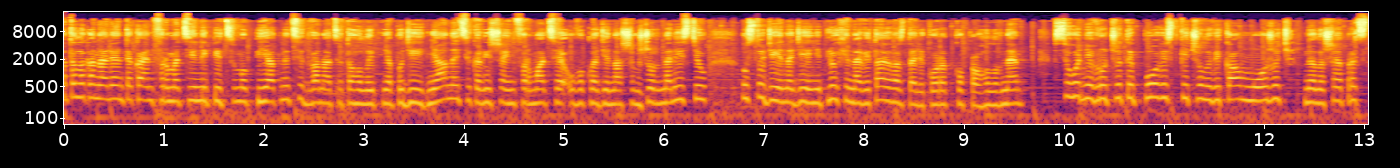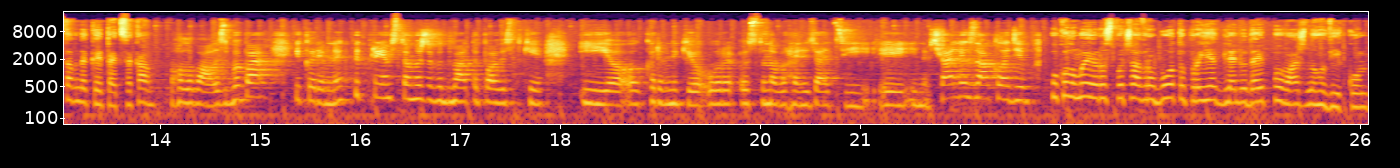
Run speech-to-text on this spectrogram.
На телеканалі НТК інформаційний підсумок п'ятниці, 12 липня. Події дня. Найцікавіша інформація у викладі наших журналістів. У студії Надія Ніплюхіна. Вітаю вас. Далі коротко про головне. Сьогодні вручити повістки чоловікам можуть не лише представники ТЦК. голова ОСББ і керівник підприємства може видавати повістки, і е, керівники установ організацій і- і навчальних закладів. У Коломиї розпочав роботу проєкт для людей поважного віку.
